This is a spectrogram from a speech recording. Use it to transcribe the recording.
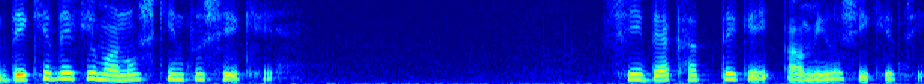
দেখে দেখে মানুষ কিন্তু শেখে। সেই দেখার থেকেই আমিও শিখেছি।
